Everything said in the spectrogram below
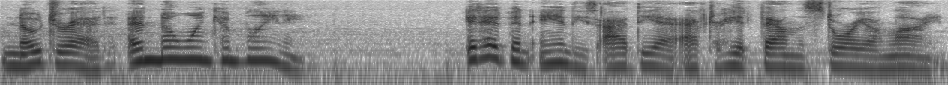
no dread, and no one complaining. It had been Andy's idea after he had found the story online.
